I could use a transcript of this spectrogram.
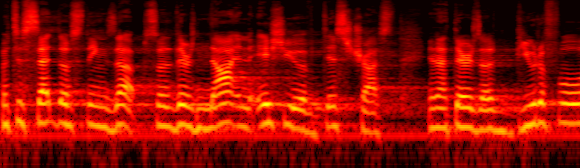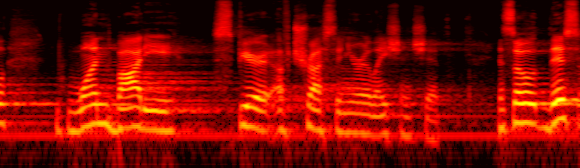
But to set those things up so that there's not an issue of distrust and that there's a beautiful one body spirit of trust in your relationship. And so this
